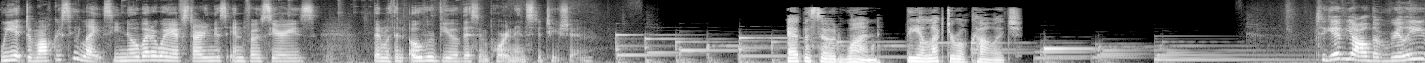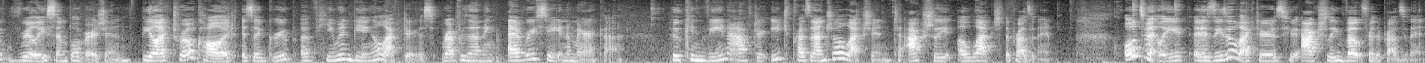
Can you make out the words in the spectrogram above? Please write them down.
we at Democracy Light see no better way of starting this info series than with an overview of this important institution. Episode 1 The Electoral College. To give y'all the really, really simple version, the Electoral College is a group of human being electors representing every state in America who convene after each presidential election to actually elect the president. Ultimately, it is these electors who actually vote for the president,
